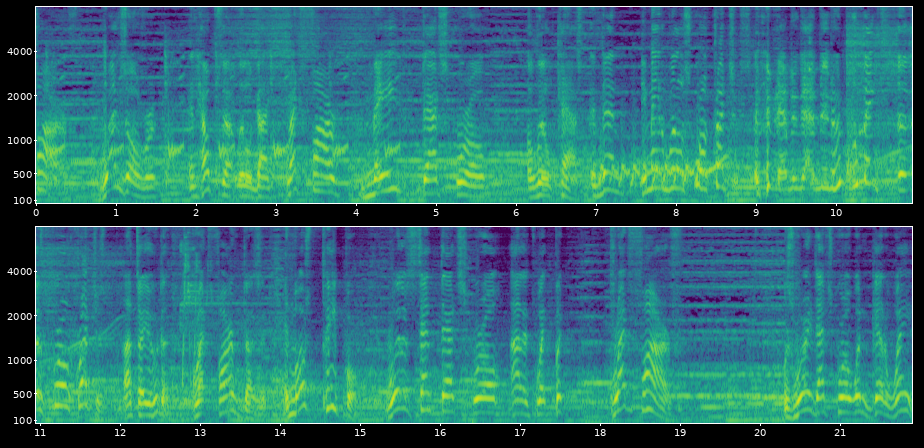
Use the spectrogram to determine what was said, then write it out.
Favre runs over and helps that little guy. Brett Favre made that squirrel a little cast. And then he made him little squirrel crutches. I mean, who, who makes a, a squirrel crutches? I'll tell you who does. Brett Favre does it. And most people would have sent that squirrel on its way. But Brett Favre was worried that squirrel wouldn't get away.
